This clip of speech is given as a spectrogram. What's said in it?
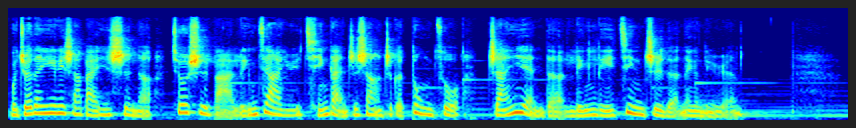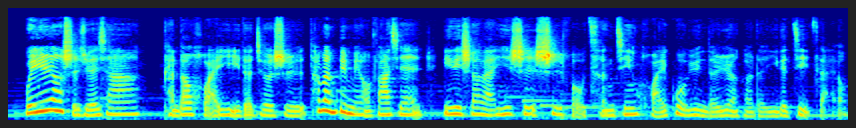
我觉得伊丽莎白一世呢，就是把“凌驾于情感之上”这个动作展演得淋漓尽致的那个女人。唯一让史学家感到怀疑的就是，他们并没有发现伊丽莎白一世是否曾经怀过孕的任何的一个记载哦。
